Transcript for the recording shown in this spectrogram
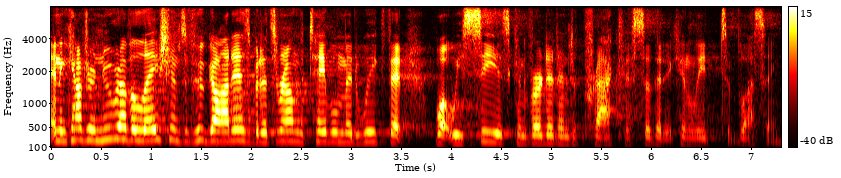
and encounter new revelations of who God is, but it's around the table midweek that what we see is converted into practice so that it can lead to blessing.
